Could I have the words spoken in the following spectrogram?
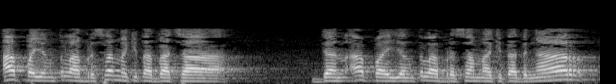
apa yang telah bersama kita baca dan apa yang telah bersama kita dengar.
